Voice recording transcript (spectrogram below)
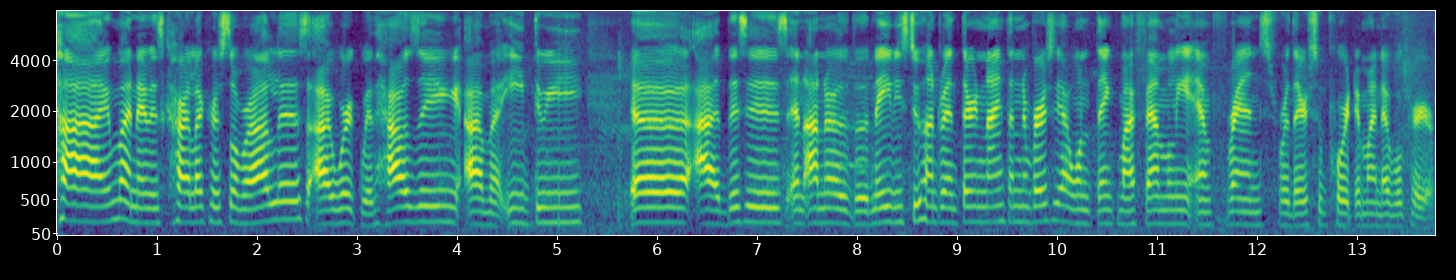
Hi, my name is Carla Crystal Morales. I work with housing. I'm an E3. Uh, I, this is in honor of the Navy's 239th anniversary. I want to thank my family and friends for their support in my naval career.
